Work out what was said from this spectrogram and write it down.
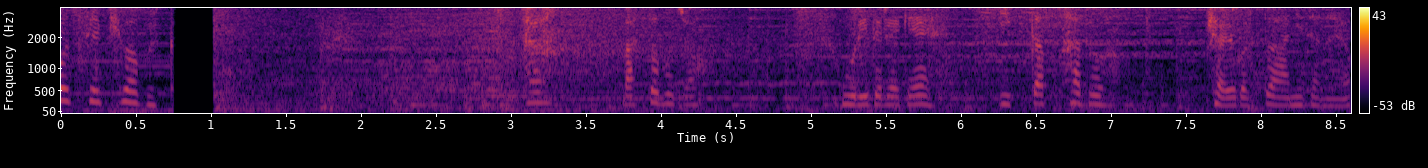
꽃을 피워볼까? 자, 맞서보죠. 우리들에게 입값 하도 별것도 아니잖아요.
